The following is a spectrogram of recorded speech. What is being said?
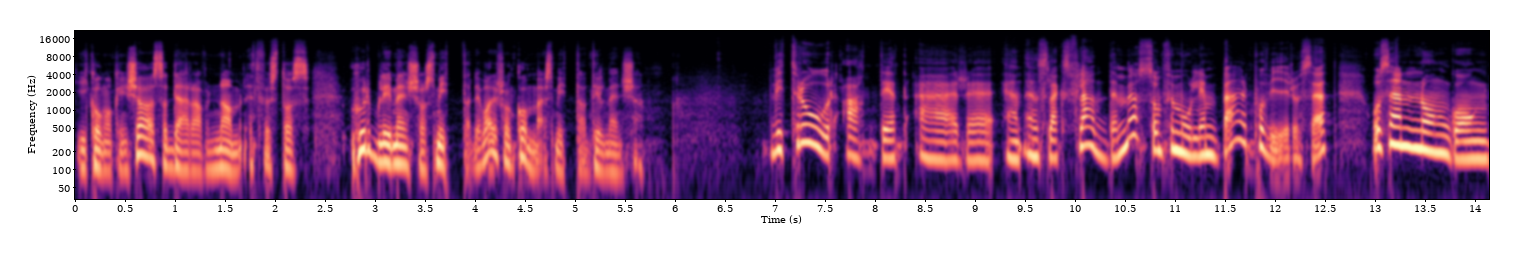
i Kongo-Kinshasa, därav namnet förstås. Hur blir människor smittade? Varifrån kommer smittan till människan? Vi tror att det är eh, en, en slags fladdermöss som förmodligen bär på viruset. Och sen någon gång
